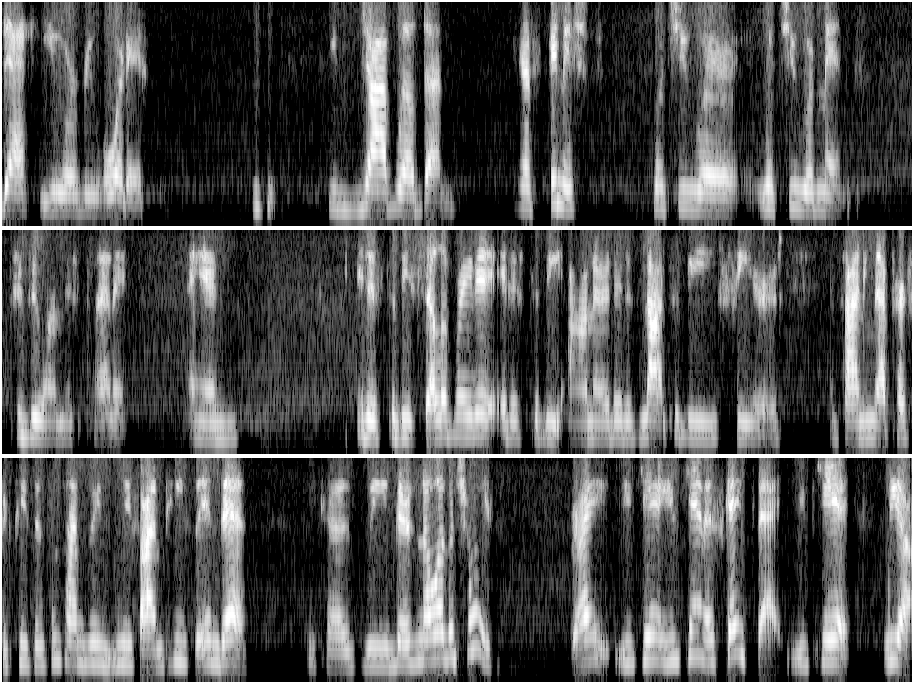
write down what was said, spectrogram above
death, you are rewarded. you job well done. You have finished what you were what you were meant to do on this planet, and it is to be celebrated. It is to be honored. It is not to be feared. And finding that perfect peace. And sometimes we we find peace in death because we there's no other choice right? You can't you can't escape that. You can't. We are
